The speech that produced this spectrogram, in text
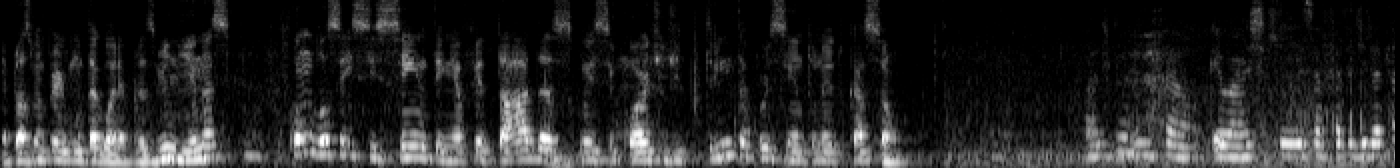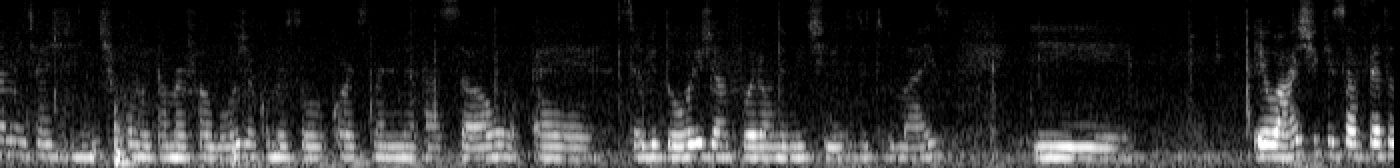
A próxima pergunta agora é para as meninas. Como vocês se sentem afetadas com esse corte de 30% na educação? Pode Então, eu acho que isso afeta diretamente a gente, como o Itamar falou, já começou cortes na alimentação, é, servidores já foram demitidos e tudo mais. E eu acho que isso afeta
